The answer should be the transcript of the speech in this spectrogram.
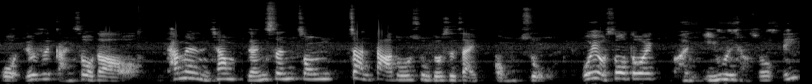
我就是感受到他们像人生中占大多数都是在工作，我有时候都会很疑问，想说，诶，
